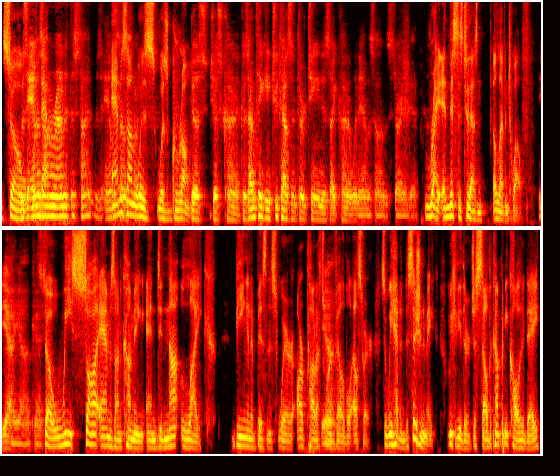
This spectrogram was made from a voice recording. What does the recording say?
So was Amazon that, around at this time? Was Amazon, Amazon was was growing. Just just kind of because I'm thinking 2013 is like kind of when Amazon was starting to right, and this is 2011 12. Yeah, yeah, okay. So we saw Amazon coming and did not like being in a business where our products yeah. were available elsewhere. So we had a decision to make. We could either just sell the company, call it a day,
